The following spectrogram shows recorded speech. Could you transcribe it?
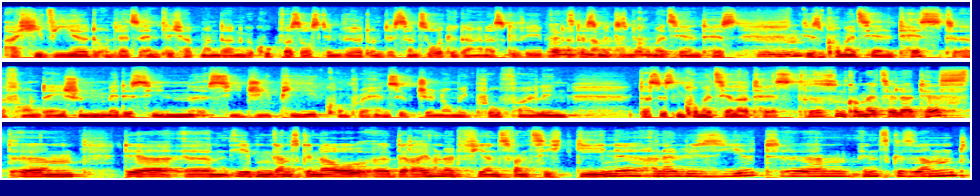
archiviert und letztendlich hat man dann geguckt, was aus denen wird und ist dann zurückgegangen an das Gewebe Ganz und hat genau, das mit diesem kommerziellen Test, mhm. diesen kommerziellen Test, äh, Foundation Medicine CGP, Comprehensive Genomic Profiling, das ist ein kommerzieller Test. Das ist ein kommerzieller Test, ähm, der ähm, eben ganz genau äh, 324 Gene analysiert ähm, insgesamt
